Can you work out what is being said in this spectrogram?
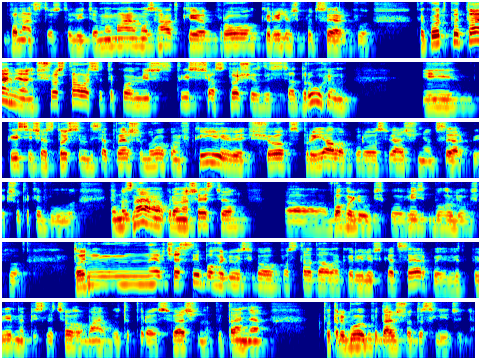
12 століття, ми маємо згадки про Кирилівську церкву. Так от питання, що сталося такого між 1162 і 1171 роком в Києві, що сприяло переосвяченню церкви, якщо таке було. І ми знаємо про нашестя е, Боголюбського, військ Боголюбського. То не в часи Боголюбського пострадала Кирилівська церква, і відповідно після цього має бути переосвячено питання, потребує подальшого дослідження.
